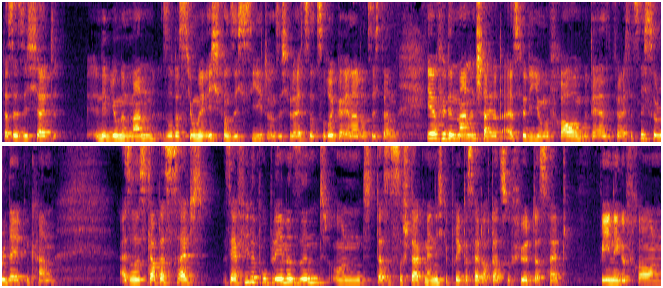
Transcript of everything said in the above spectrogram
dass er sich halt in dem jungen Mann so das junge Ich von sich sieht und sich vielleicht so zurückerinnert und sich dann eher für den Mann entscheidet als für die junge Frau, mit der er vielleicht jetzt nicht so relaten kann. Also ich glaube, dass es halt sehr viele Probleme sind und dass es so stark männlich geprägt ist, halt auch dazu führt, dass halt wenige Frauen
